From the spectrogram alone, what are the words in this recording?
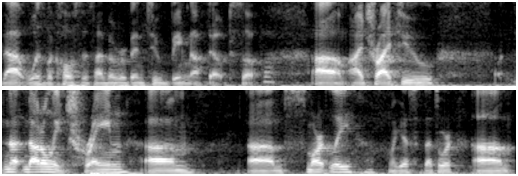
that was the closest I've ever been to being knocked out. So um, I try to not, not only train um, um, smartly, I guess if that's a word, um,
